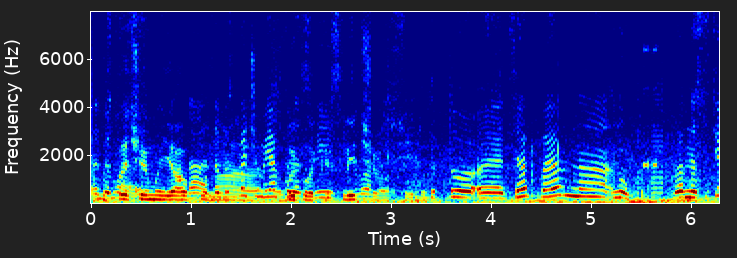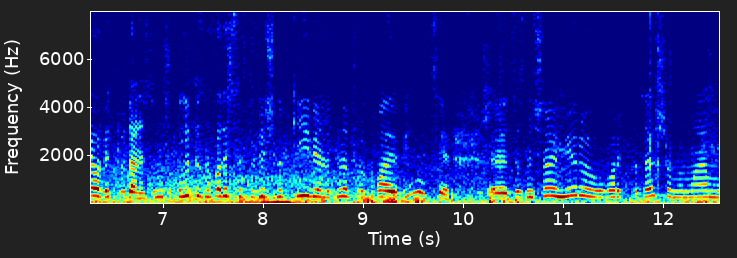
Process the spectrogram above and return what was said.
Забезпечуємо явку да, забезпечуємо на явку на слідство. слідчого суду. Тобто це певна, ну певна суттєва відповідальність. Тому що коли ти знаходишся фізично в Києві, людина перебуває в Вінниці, е, це значною мірою говорить про те, що ми маємо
